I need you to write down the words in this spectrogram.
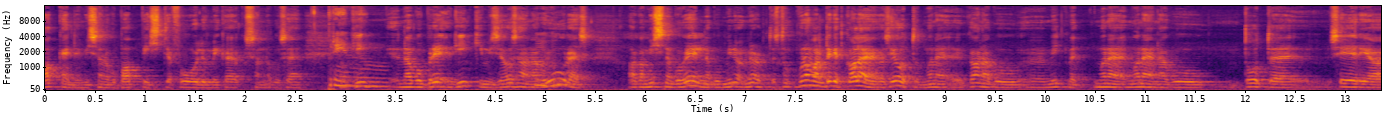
pakendid, mis on nagu papist ja fooliumiga, kus on nagu see. Kink, nagu kinkimise osa nagu mm. juures aga mis nagu veel nagu minu, minu arvates, no kuna ma olen tegelikult Kaleviga seotud mõne ka nagu äh, mitmed, mõne, mõne nagu tooteseeria.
